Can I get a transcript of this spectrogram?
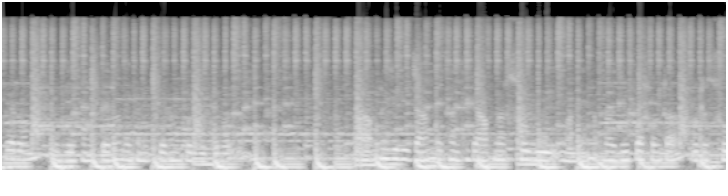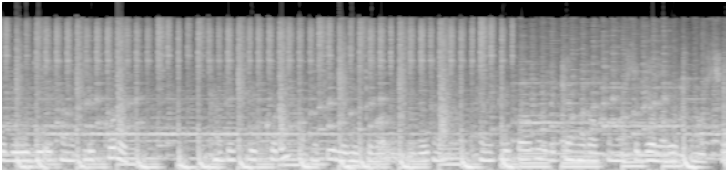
প্রেরণ এখানে প্রেরণ এখানে প্রেরণ করে দিতে পারবেন। আপনি যদি চান, এখান থেকে আপনার ছবি মানে আপনার যে ফসলটা, ওটা ছবি যে এখানে ক্লিক করে, এখান থেকে ক্লিক করে আপনি তুলে নিতে পারবেন। যেখানে এখানে ক্লিক করার পরে যে ক্যামেরা অপশন আসছে গ্যালারি অপশন আসছে।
